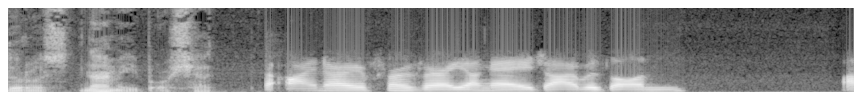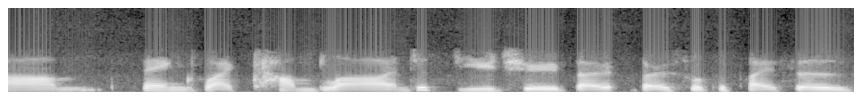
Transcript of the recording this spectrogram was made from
درست نمی باشد. I know from a very young age I was on um, things like Tumblr and just YouTube, those, those sorts of places.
